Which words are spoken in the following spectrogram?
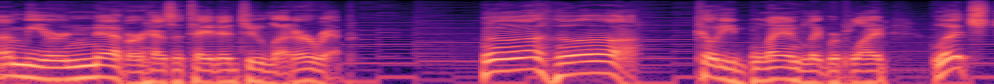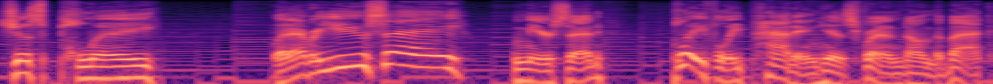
Amir never hesitated to let her rip. "Uh-huh," Cody blandly replied. "Let's just play." "Whatever you say," Amir said, playfully patting his friend on the back.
